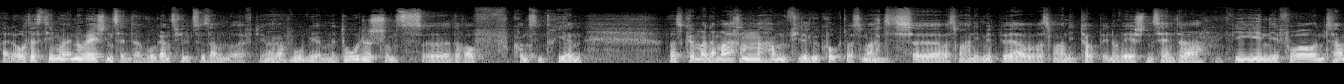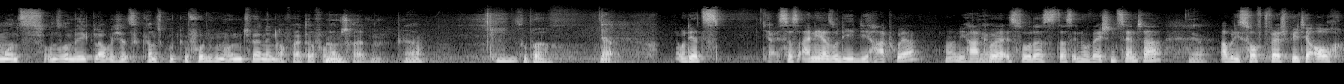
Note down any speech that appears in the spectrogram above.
halt auch das Thema Innovation Center, wo ganz viel zusammenläuft, ja? Mhm. wo wir methodisch uns äh, darauf konzentrieren, was können wir da machen, haben viel geguckt, was macht, mhm. äh, was machen die Mitbewerber, was machen die Top Innovation Center, wie gehen die vor und haben uns unseren Weg, glaube ich, jetzt ganz gut gefunden und werden ihn auch weiter voranschreiten. Ja. Super. Ja. Und jetzt ja, ist das eine ja so die, die Hardware. Ne? Die Hardware ja. ist so das, das Innovation Center, ja. aber die Software spielt ja auch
